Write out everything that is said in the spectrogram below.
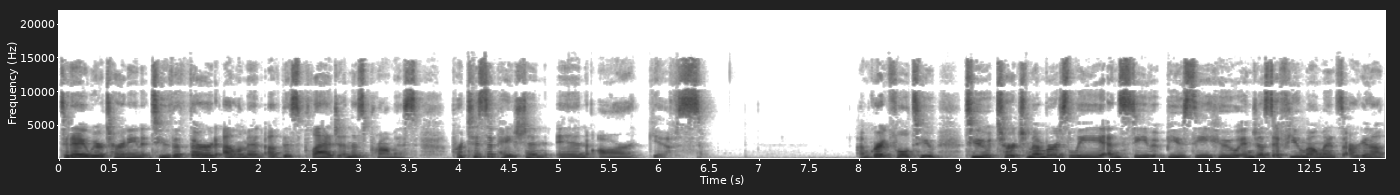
Today, we're turning to the third element of this pledge and this promise participation in our gifts. I'm grateful to two church members, Lee and Steve Busey, who in just a few moments are going to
